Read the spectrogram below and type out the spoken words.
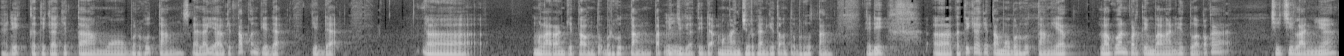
Jadi ketika kita mau berhutang sekali lagi Alkitab kan tidak tidak eh, melarang kita untuk berhutang, tapi juga tidak menganjurkan kita untuk berhutang. Jadi eh, ketika kita mau berhutang ya lakukan pertimbangan itu apakah cicilannya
